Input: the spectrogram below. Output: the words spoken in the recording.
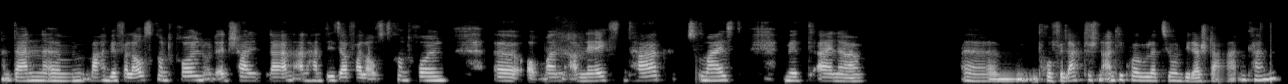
Dann ähm, machen wir Verlaufskontrollen und entscheiden dann anhand dieser Verlaufskontrollen, äh, ob man am nächsten Tag zumeist mit einer ähm, prophylaktischen Antikoagulation wieder starten kann.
